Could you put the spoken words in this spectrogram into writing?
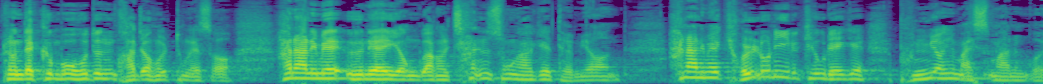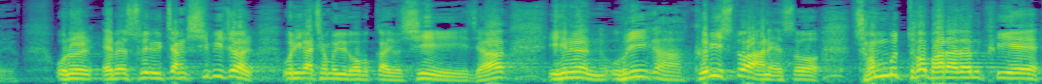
그런데 그 모든 과정을 통해서 하나님의 은혜의 영광을 찬송하게 되면 하나님의 결론이 이렇게 우리에게 분명히 말씀하는 거예요. 오늘 에베소 1장 12절 우리 같이 한번 읽어볼까요? 시작. 이는 우리가 그리스도 안에서 전부터 바라던 그의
